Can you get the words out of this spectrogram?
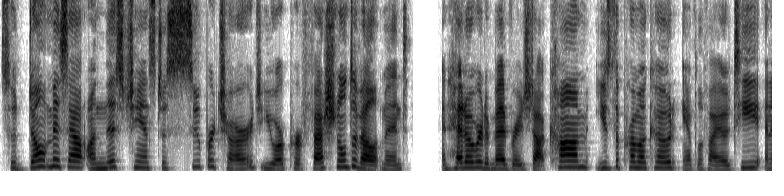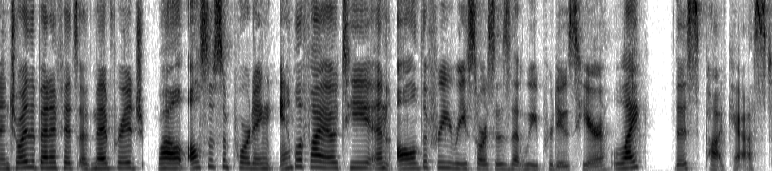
So don't miss out on this chance to supercharge your professional development and head over to medbridge.com, use the promo code AmplifyOT, and enjoy the benefits of MedBridge while also supporting AmplifyOT and all the free resources that we produce here, like this podcast.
